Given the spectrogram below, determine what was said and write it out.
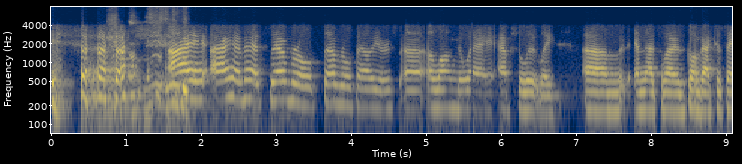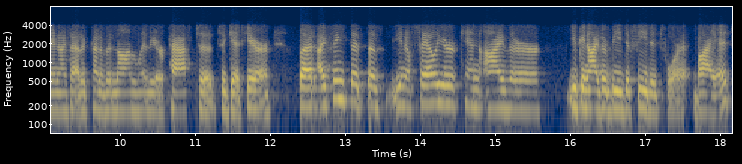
I I have had several several failures uh, along the way, absolutely, um, and that's why I was going back to saying I've had a kind of a nonlinear path to to get here. But I think that the you know failure can either you can either be defeated for it by it,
